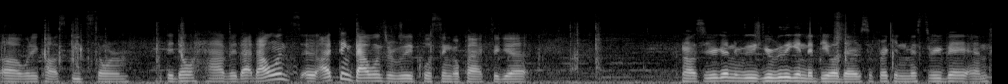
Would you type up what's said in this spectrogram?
uh what do you call it, Speedstorm. They don't have it. That that one's I think that one's a really cool single pack to get. Oh, so you're getting really, you're really getting the deal there. It's a freaking mystery bait, and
